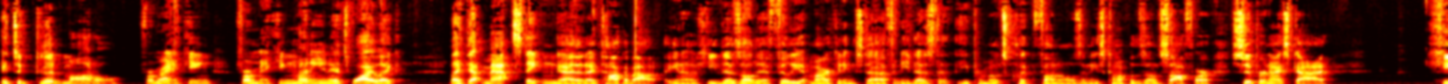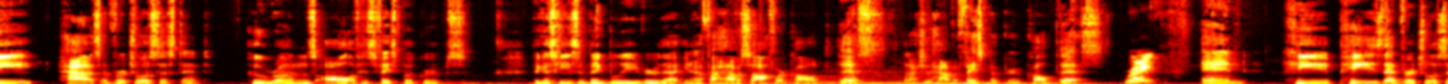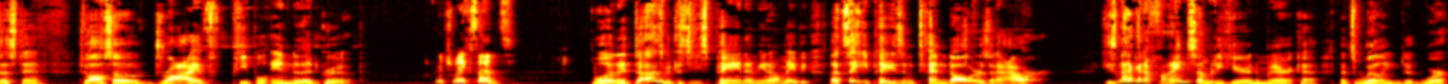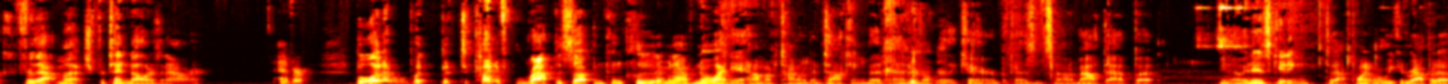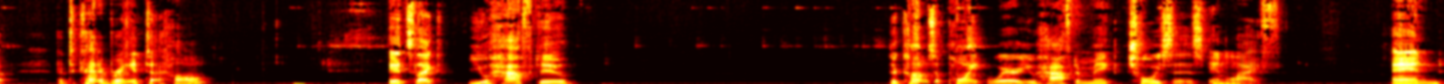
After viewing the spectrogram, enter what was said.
it's a good model for Right. making for making money, and it's why like like that Matt Staten guy that I talk about. You know, he does all the affiliate marketing stuff, and he does the he promotes ClickFunnels, and he's come up with his own software. Super nice guy. He has a virtual assistant who runs all of his Facebook groups because he's a big believer that you know if I have a software called this, then I should have a Facebook group called this Right. and he pays that virtual assistant to also drive people into that group. Which makes sense. Well, and it does because he's paying him, you know, maybe let's say he pays him ten dollars an hour. He's not going to find somebody here in America that's willing to work for that much for ten dollars an hour. Ever. But what? But but to kind of wrap this up and conclude, I mean, I have no idea how much time we've been talking, but I don't really care because it's not about that. But you know, it is getting to that point where we could wrap it up. But to kind of bring it to home, it's like you have to. There comes a point where you have to make choices in life. And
